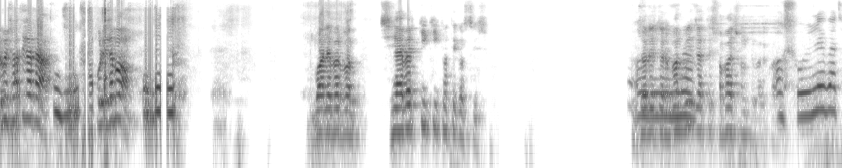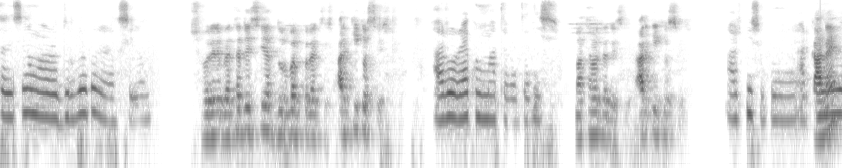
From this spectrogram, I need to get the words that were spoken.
বলবি সত্যি কথা? জি। পুড়ে দেবো? বল এবার বল। শিহাবের কি কি ক্ষতি করছিস? জোরে জোরে বলবি যাতে সবাই শুনতে পারে ওর শরীরে ব্যথা আর দুর্বল করে রাখছিলাম। শরীরে ব্যথা আর দুর্বল করে রাখছিস। আর কি করছিস? আর ওর এখন মাথা ব্যথা দিছি মাথা ব্যথা দিয়েছি। আর কি করছিস? আর কিছু করিনি। আর কানে? কানে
